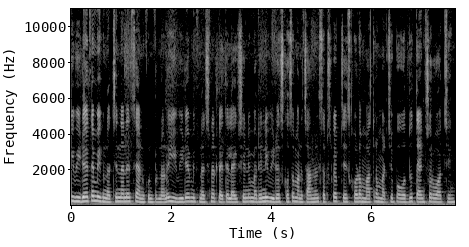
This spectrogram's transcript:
ఈ వీడియో అయితే మీకు నచ్చిందనేసి అనుకుంటున్నాను. ఈ వీడియో మీకు నచ్చినట్లయితే లైక్ చేయండి. మరిన్ని వీడియోస్ కోసం మన ఛానల్ సబ్స్క్రైబ్ చేసుకోవడం మాత్రం మర్చిపోవద్దు. థ్యాంక్స్ ఫర్ వాచింగ్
